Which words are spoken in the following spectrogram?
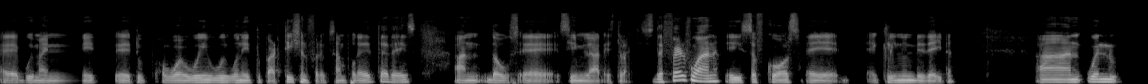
Uh, we might need uh, to, or we, we will need to partition, for example, the database and those similar strategies. The first one is, of course, cleaning the data. And when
